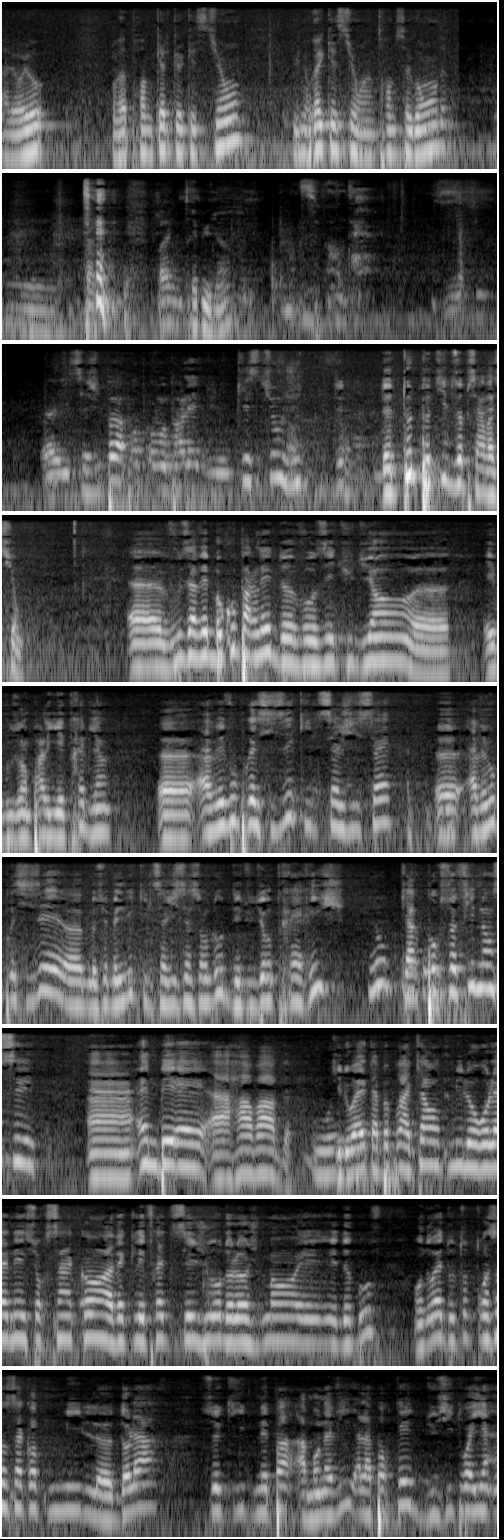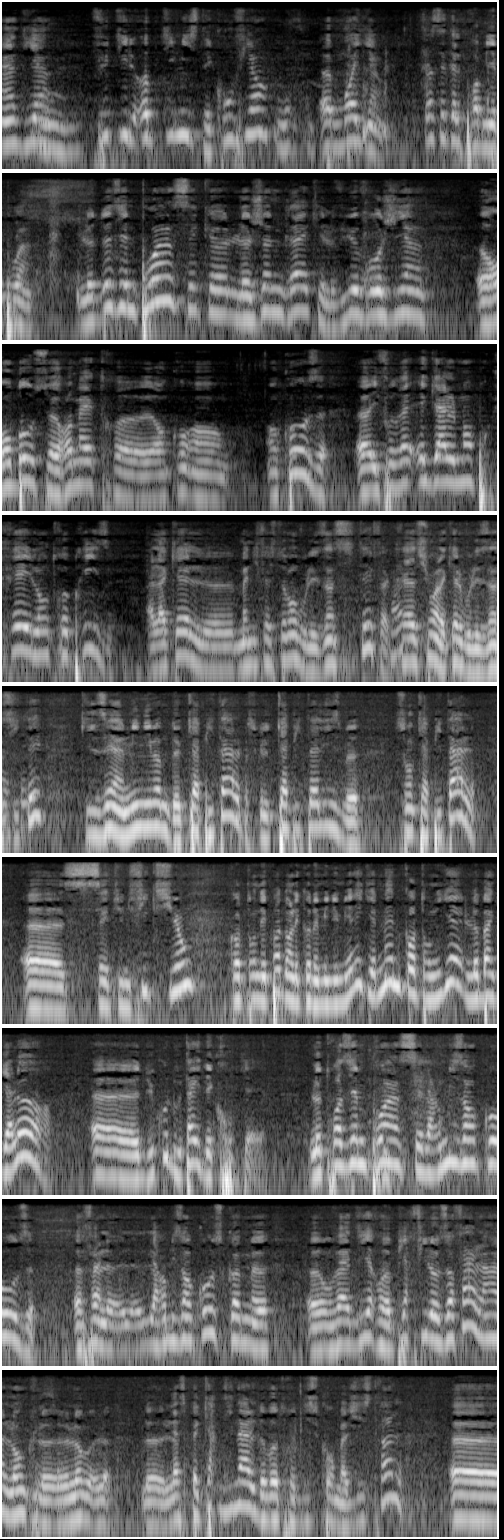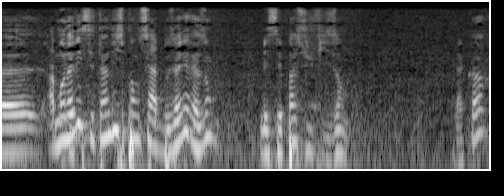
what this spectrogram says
Allô, allô. On va prendre quelques questions. Une vraie question, hein, 30 secondes. Pas, pas une tribune. Hein. Euh, il ne s'agit pas à proprement parler d'une question, juste de, de toutes petites observations. Euh, vous avez beaucoup parlé de vos étudiants euh, et vous en parliez très bien. Euh, avez-vous précisé qu'il s'agissait, euh, avez-vous précisé, euh, Monsieur Melnik, qu'il s'agissait sans doute d'étudiants très riches Non. Car pour se financer un MBA à Harvard, Oui. qui doit être à peu près à 40 000 euros l'année sur 5 ans, avec les frais de séjour, de logement et, et de bouffe, on doit être autour de 350 000 dollars, ce qui n'est pas, à mon avis, à la portée du citoyen indien, Mm. fut-il optimiste et confiant, euh, moyen. Ça, c'était le premier point. Le deuxième point, c'est que le jeune grec et le vieux Vosgien euh, auront beau se remettre euh, en, co- en- en cause, euh, il faudrait également, pour créer l'entreprise à laquelle, euh, manifestement, vous les incitez, enfin, création à laquelle vous les incitez, qu'ils aient un minimum de capital, parce que le capitalisme sans capital, euh, c'est une fiction quand on n'est pas dans l'économie numérique, et même quand on y est, le Bangalore, euh, du coup, nous taille des croupières. Le troisième point, c'est la remise en cause, enfin le- le- la remise en cause comme, euh, euh, on va dire, euh, pierre philosophale, hein, l'aspect cardinal de votre discours magistral. Euh, à mon avis, c'est indispensable. Vous avez raison, mais c'est pas suffisant. D'accord?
